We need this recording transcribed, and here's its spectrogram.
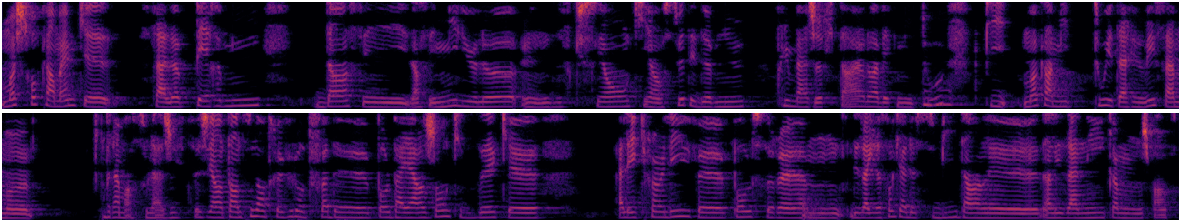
moi je trouve quand même que ça l'a permis dans ces dans ces milieux-là une discussion qui ensuite est devenue plus majoritaire là, avec MeToo. Mhm. Puis moi, quand MeToo est arrivé, ça m'a vraiment soulagée. Tu sais, j'ai entendu une entrevue l'autre fois de Paul Baillargeon qui disait que elle a écrit un livre, euh, Paul, sur euh, des agressions qu'elle a subies dans le dans les années comme je pense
